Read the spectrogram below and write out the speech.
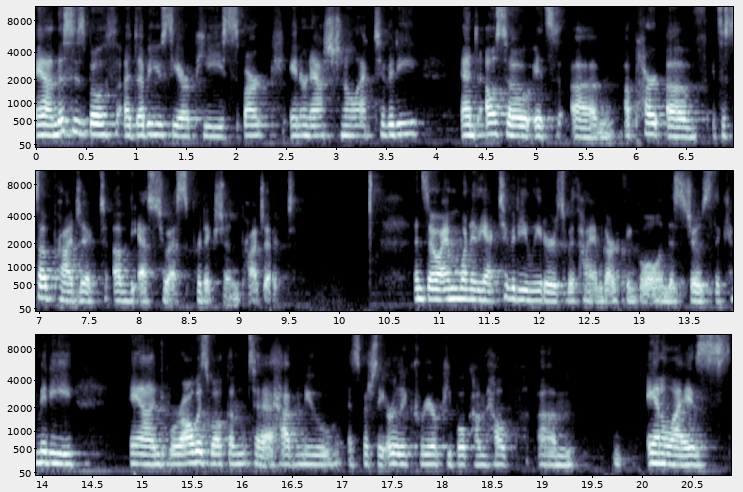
And this is both a WCRP SPARC international activity, and also it's um, a part of, it's a sub-project of the S2S prediction project. And so I'm one of the activity leaders with Chaim Garfinkel, and this shows the committee. And we're always welcome to have new, especially early career people come help um, analyze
